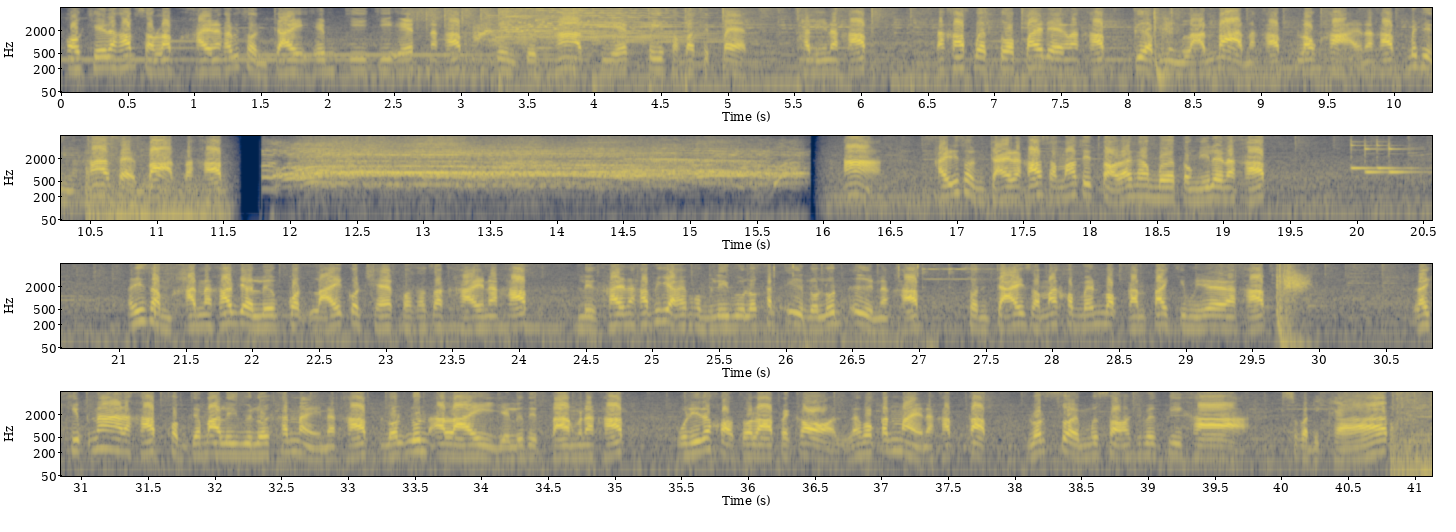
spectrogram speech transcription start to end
โอเคนะครับสำหรับใครนะครับที่สนใจ MG GS นะครับ 1.5 TX ปี 2018 คันนี้นะครับนะครับเปิดตัวป้ายแดงนะครับ เกือบ 1 ล้านบาทนะครับ เราขายนะครับไม่ถึง 5 0 0แสนบาทนะครับอ่าใครที่สนใจนะครับ สามารถติดต่อได้ทางเบอร์ตรงนี้เลยนะครับและที่สำคัญนะครับ อย่าลืมกดไลค์กดแชร์กด subscribe นะครับ หรือใครนะครับที่อยากให้ผมรีวิวรถคันอื่นรถรุ่นอื่นนะครับ สนใจสามารถคอมเมนต์บอกกันใต้คลิปนี้เลยนะครับ และคลิปหน้านะครับ ผมจะมารีวิวรถคันไหนนะครับ รถรุ่นอะไร อย่าลืมติดตามมานะครับ วันนี้ต้องขอตัวลาไปก่อน แล้วพบกันใหม่นะครับ กับรถสวยมือสองชิปพีคาสวัสดีครับ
